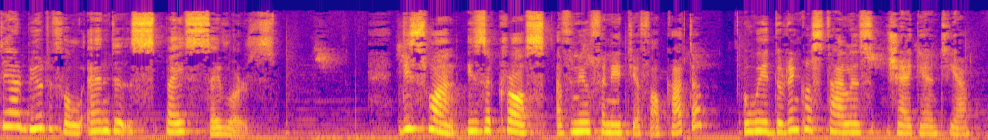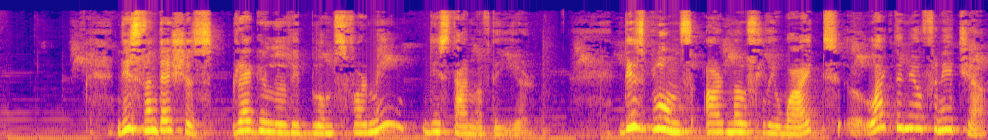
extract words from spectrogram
they are beautiful and space savers. This one is a cross of Neofinetia falcata with the Rhynchostylis gigantea. This Vandaceous regularly blooms for me this time of the year. These blooms are mostly white, like the Neofinetia,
